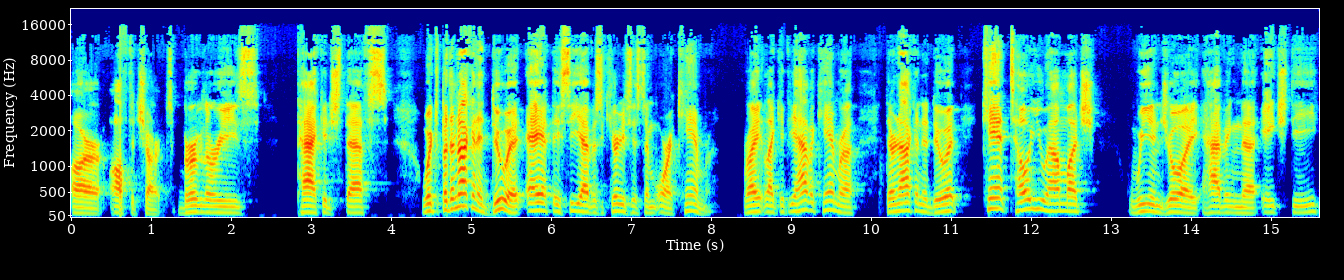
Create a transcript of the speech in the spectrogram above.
are off the charts burglaries package thefts which but they're not going to do it a if they see you have a security system or a camera right like if you have a camera they're not going to do it Can't tell you how much we enjoy having the HD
